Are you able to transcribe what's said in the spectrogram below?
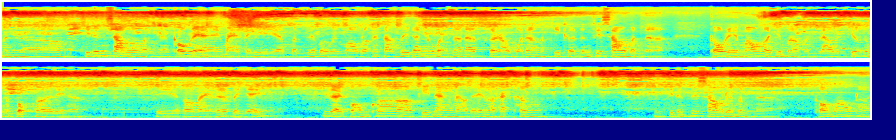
Mình ờ, chỉ đứng sau và mình cố rẽ thôi các bạn tại vì ờ, mình level 11 là cái phạm vi đánh của mình nó đã rất rộng rồi đó. Mình chỉ cần đứng phía sau mình ờ, cố rẽ máu thôi chứ mà mình lao lên trước thì mình bốc hơi liền á. Thì con này nó rất là giấy với lại cũng không có kỹ năng nào để mà thoát thân mình chỉ đứng phía sau để mình uh, cố máu thôi.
